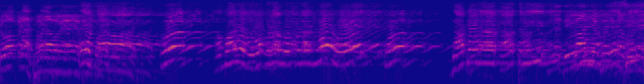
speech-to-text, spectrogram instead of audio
રોકડા થોડા હોય એ ભાઈ. અમારે રોકડા બોકડા ન હોય તો? ગાડોડા કાતરી અને દિવાળીએ પૈસા મળે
